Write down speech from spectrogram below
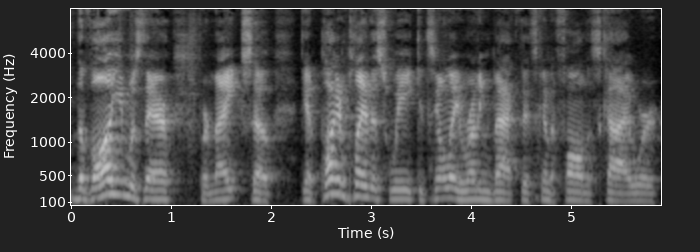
the volume was there for Knight. So again, plug and play this week. It's the only running back that's going to fall in the sky where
